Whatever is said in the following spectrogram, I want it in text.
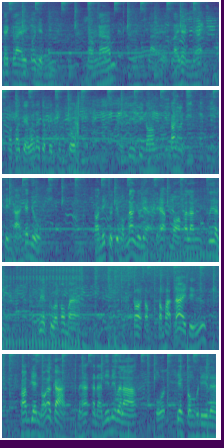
ไกลๆก็เห็น หนองน้ำหลายหลายแห่งนะฮะก็เข้าใจว่าน่าจะเป็นชุมชนที่พี่น้องตั้งถิ่นฐานกันอยู่ ตอนนี้จุดที่ผมนั่งอยู่เนี่ยนะฮะหมอกกำลังเคลื่อนเคลื่อนตัวเข้ามา ก็สัมสัมผัสได้ถึงความเย็นของอากาศนะฮะขณะนี้นี่เวลาโหเที่ยงตรงพอดีเลย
